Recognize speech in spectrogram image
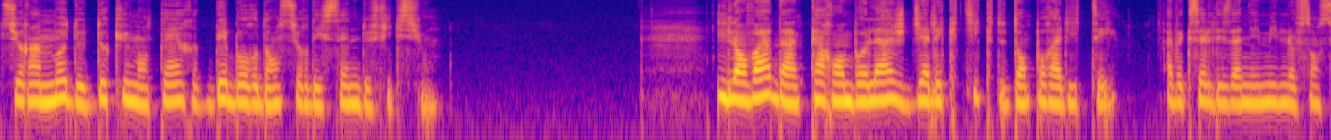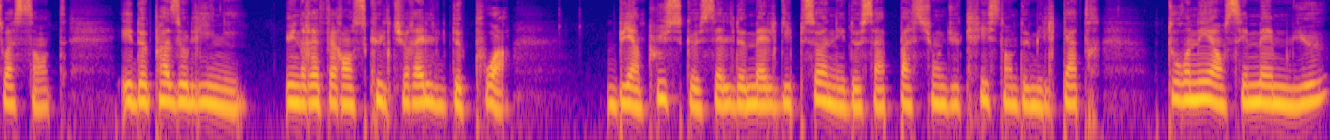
sur un mode documentaire débordant sur des scènes de fiction. Il en va d'un carambolage dialectique de temporalité, avec celle des années 1960, et de Pasolini, une référence culturelle de poids, bien plus que celle de Mel Gibson et de sa Passion du Christ en 2004, tournée en ces mêmes lieux,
